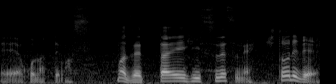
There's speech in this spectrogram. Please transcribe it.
え、行ってますまあ、絶対必須ですね1人で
